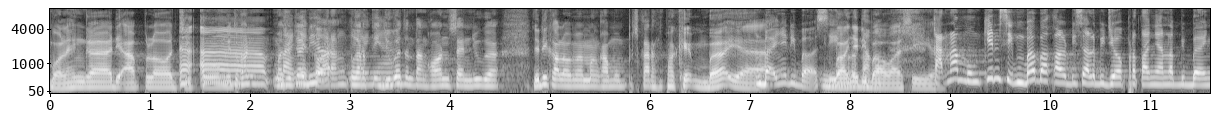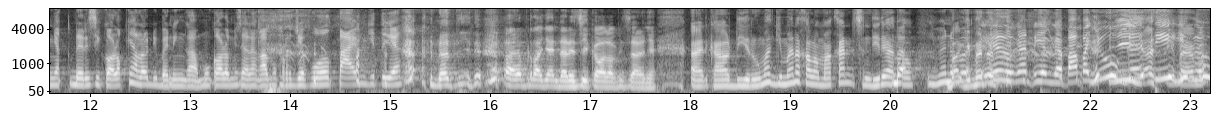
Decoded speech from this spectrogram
boleh nggak diupload cipung Ah, itu kan maksudnya dia orang ngerti juga tentang konsen juga jadi kalau memang kamu sekarang pakai mbak ya Mbaknya di bawah sih. mbaknya di bawah sih ya. Karena mungkin si Mbak bakal bisa lebih jawab pertanyaan lebih banyak dari psikolognya loh dibanding kamu. Kalau misalnya kamu kerja full time gitu ya. nanti ada pertanyaan dari psikolog misalnya Eh, kalau di rumah gimana kalau makan sendiri atau Mbak, gimana Mbak? Itu kan ya nggak apa-apa juga Iya sih sih, gitu. memang.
